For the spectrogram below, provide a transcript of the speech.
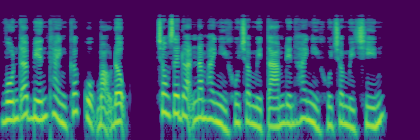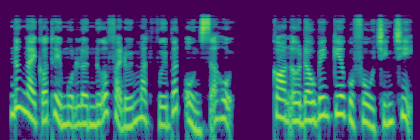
vốn đã biến thành các cuộc bạo động, trong giai đoạn năm 2018 đến 2019, nước này có thể một lần nữa phải đối mặt với bất ổn xã hội. Còn ở đầu bên kia của phổ chính trị,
